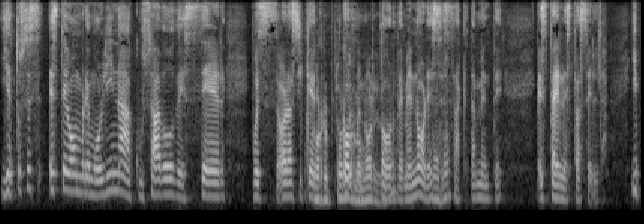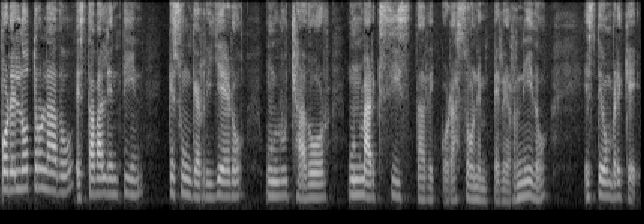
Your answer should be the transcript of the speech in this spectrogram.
Y entonces este hombre Molina, acusado de ser, pues ahora sí que... Corruptor, de menores. Corruptor de menores, exactamente, está en esta celda. Y por el otro lado está Valentín, que es un guerrillero, un luchador, un marxista de corazón empedernido, este hombre que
